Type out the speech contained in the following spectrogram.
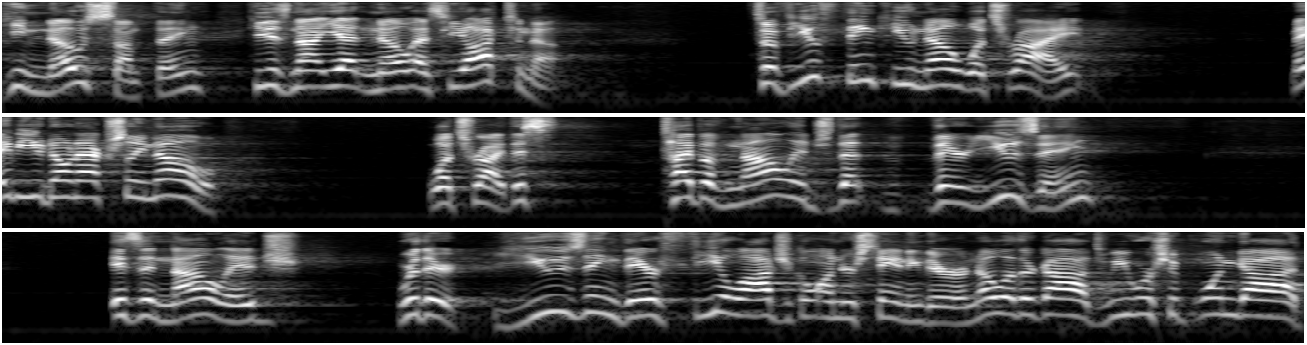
he knows something, he does not yet know as he ought to know. So if you think you know what's right, maybe you don't actually know what's right. This type of knowledge that they're using is a knowledge where they're using their theological understanding. There are no other gods. We worship one God.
